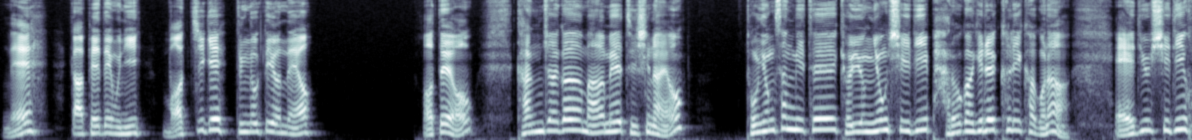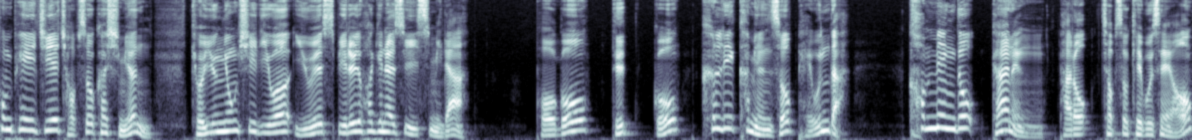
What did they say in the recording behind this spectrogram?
네, 카페 대문이 멋지게 등록되었네요. 어때요? 강좌가 마음에 드시나요? 동영상 밑에 교육용 CD 바로 가기를 클릭하거나 에듀 CD 홈페이지에 접속하시면 교육용 CD와 USB를 확인할 수 있습니다. 보고, 듣고, 클릭하면서 배운다. 컴맹도 가능. 바로 접속해 보세요.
